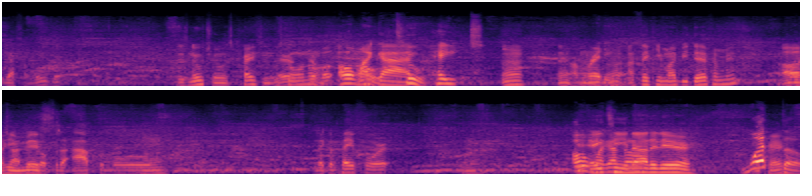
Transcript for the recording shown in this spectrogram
You got some movement. This neutral is crazy. What's They're- going on? oh my God. Two H. Uh, uh, I'm uh, ready. uh. I think he might be dead from this. Oh, he tried to Go missed. for the optimal. Mm. Make him pay for it. Get Oh my 18 God! no. out of there. What Okay. the?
